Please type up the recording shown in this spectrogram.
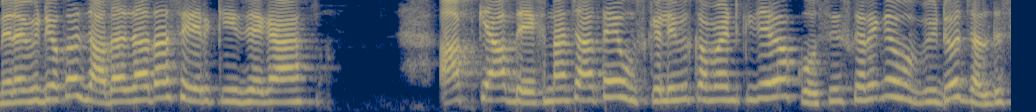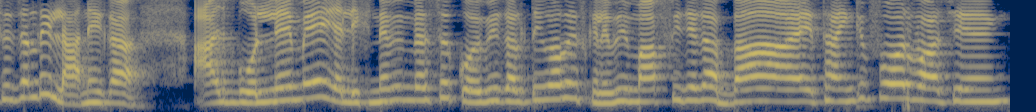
मेरा वीडियो को ज़्यादा से ज़्यादा शेयर कीजिएगा। आप क्या देखना चाहते हैं, उसके लिए भी कमेंट कीजिएगा, कोशिश करेंगे वो वीडियो जल्दी से जल्दी लाने का। आज बोलने में या लिखने में मेरे से कोई भी गलती होगा, इसके लिए भी माफ़ कीजिएगा। Bye thank you for watching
